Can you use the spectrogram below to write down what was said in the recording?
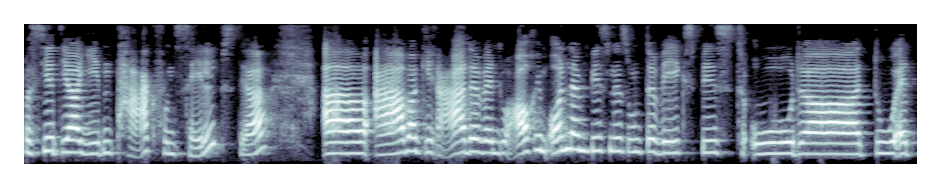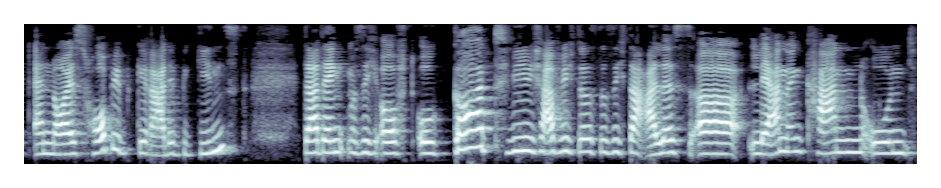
passiert ja jeden Tag von selbst, ja. Äh, aber gerade wenn du auch im Online-Business unterwegs bist oder du ein neues Hobby gerade beginnst, da denkt man sich oft, oh Gott, wie schaffe ich das, dass ich da alles äh, lernen kann und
